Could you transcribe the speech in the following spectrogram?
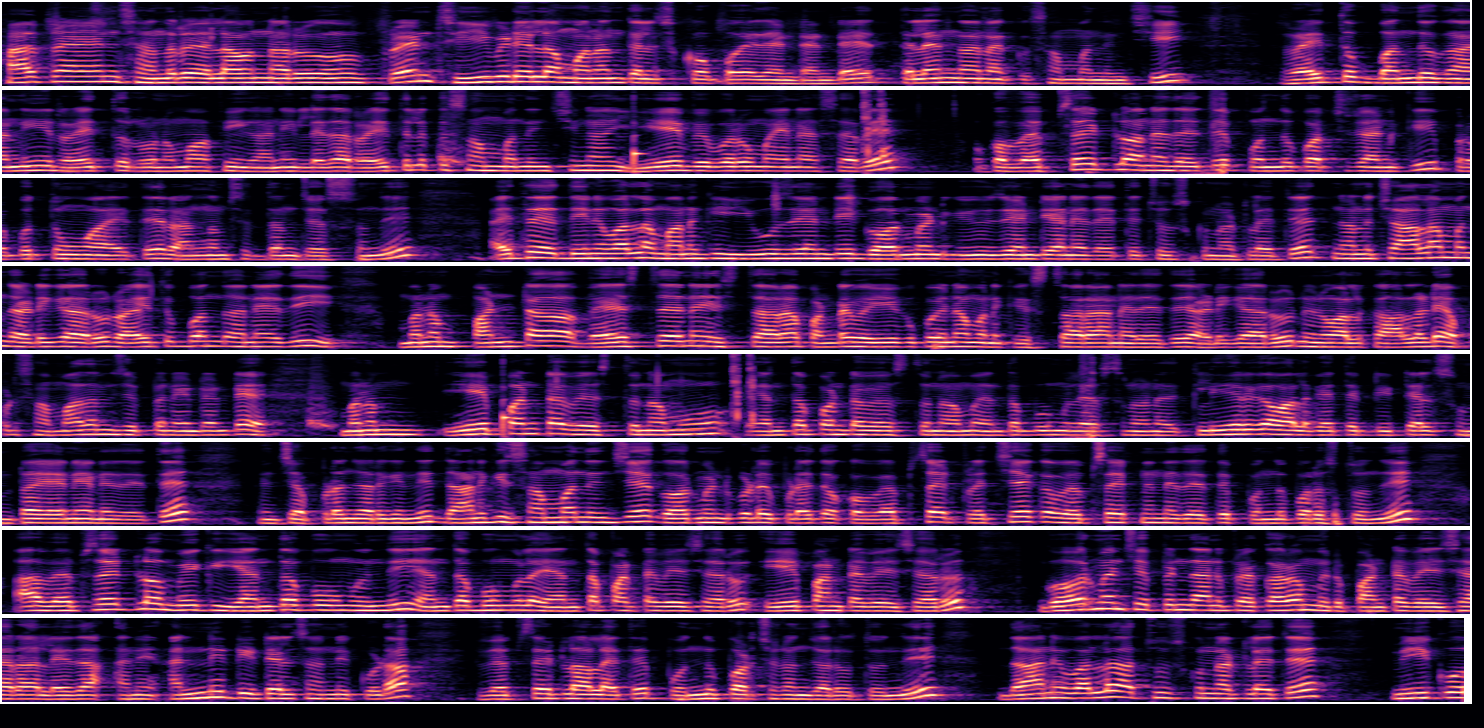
Hi friends అందరూ ఎలా ఉన్నారు? ఫ్రెండ్స్ ఈ వీడియోలో మనం తెలుసుకోబోయేది ఏంటంటే తెలంగాణకు సంబంధించి రైతు బంధు కానీ రైతు రుణమాఫీ కానీ లేదా రైతులకు సంబంధించిన ఏ వివరమైనా సరే ఒక వెబ్సైట్లో అనేది అయితే పొందుపరచడానికి ప్రభుత్వం అయితే రంగం సిద్ధం చేస్తుంది. అయితే దీనివల్ల మనకి యూజ్ ఏంటి గవర్నమెంట్కి యూజ్ ఏంటి అనేది అయితే చూసుకున్నట్లయితే నన్ను చాలామంది అడిగారు రైతు బంధు అనేది మనం పంట వేస్తేనే ఇస్తారా పంట వేయకపోయినా మనకి ఇస్తారా అనేది అయితే అడిగారు. నేను వాళ్ళకి ఆల్రెడీ అప్పుడు సమాధానం చెప్పాను ఏంటంటే మనం ఏ పంట వేస్తున్నాము ఎంత పంట వేస్తున్నాము ఎంత భూములు వేస్తున్నాము అనేది క్లియర్గా వాళ్ళకైతే డీటెయిల్స్ ఉంటాయని అనేది అయితే నేను చెప్పడం జరిగింది. దానికి సంబంధించే గవర్నమెంట్ కూడా ఇప్పుడైతే ఒక వెబ్సైట్ ప్రత్యేక వెబ్సైట్ అనేది అయితే పొందుపరుస్తుంది. ఆ వెబ్సైట్లో మీకు ఎంత భూమి ఉంది ఎంత భూమిలో ఎంత పంట వేశారు ఏ పంట వేశారు గవర్నమెంట్ చెప్పిన దాని ప్రకారం మీరు పంట వేశారా లేదా అనే అన్ని డీటెయిల్స్ అన్నీ కూడా వెబ్సైట్లో అలా అయితే పొందుపరచడం జరుగుతుంది. దానివల్ల చూసుకున్నట్లయితే మీకు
